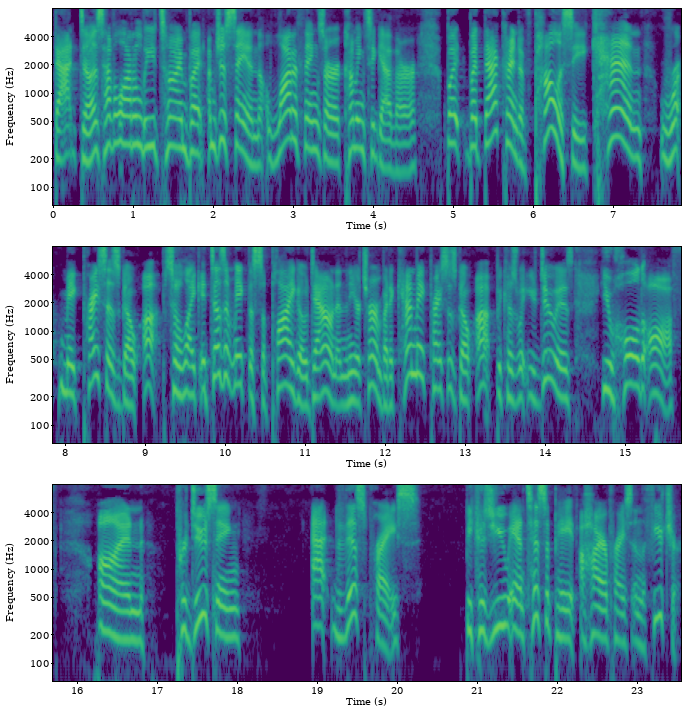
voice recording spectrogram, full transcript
that does have a lot of lead time but i'm just saying a lot of things are coming together. But but that kind of policy can r- make prices go up. So like it doesn't make the supply go down in the near term but it can make prices go up because what you do is you hold off on producing at this price because you anticipate a higher price in the future.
